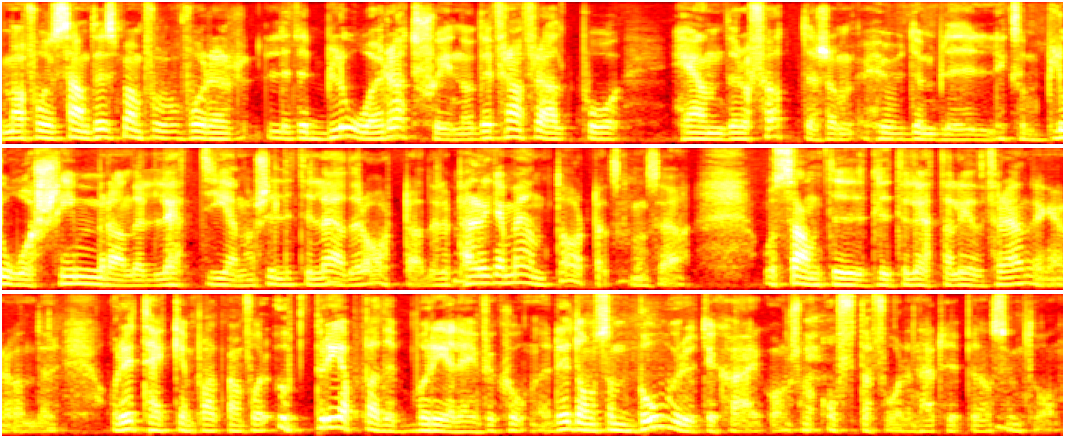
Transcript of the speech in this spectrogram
man får, samtidigt som man får, får en lite blårött skinn och det är framförallt på händer och fötter som huden blir liksom blåskimrande, lätt genomskinlig, lite läderartad eller pergamentartad ska man säga. Och samtidigt lite lätta ledförändringar under. Och det är ett tecken på att man får upprepade borreliainfektioner. Det är de som bor ute i skärgården som ofta får den här typen av symptom.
